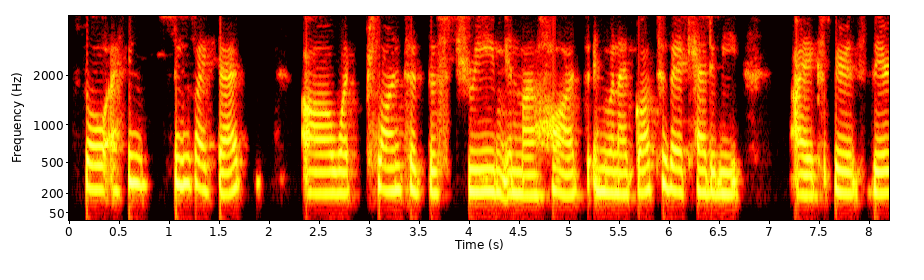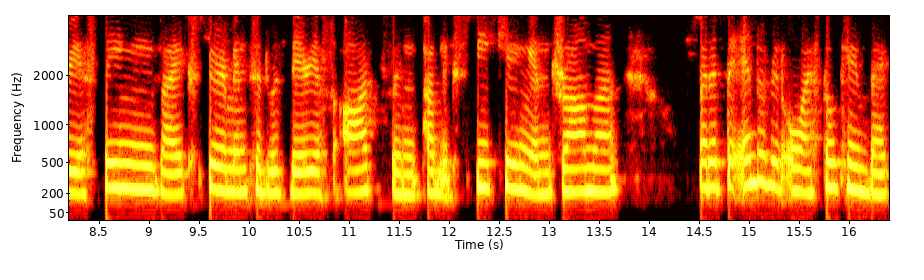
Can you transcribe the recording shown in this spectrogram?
So I think things like that are what planted this dream in my heart. And when I got to the academy, I experienced various things. I experimented with various arts and public speaking and drama. But at the end of it all, I still came back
